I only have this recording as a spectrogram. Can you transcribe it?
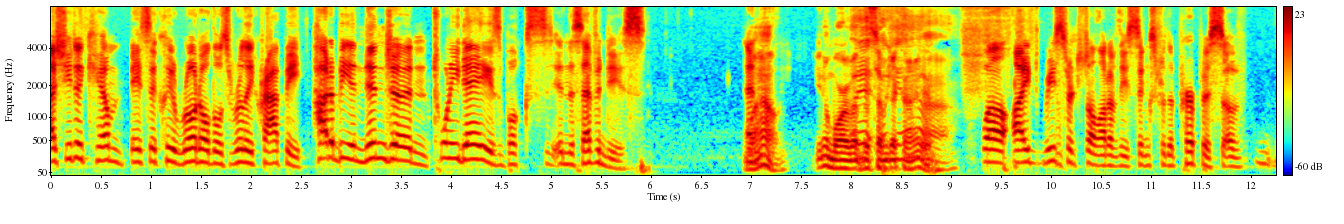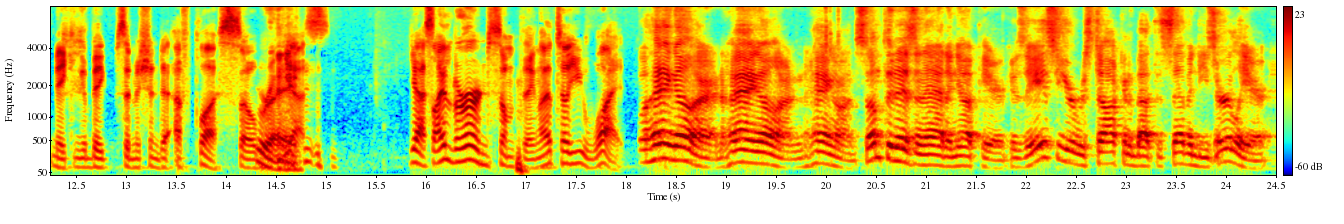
Ashida Kim basically wrote all those really crappy "How to Be a Ninja in 20 Days" books in the 70s. And- wow. You know more about Oh, the subject than I do. Well, I researched a lot of these things for the purpose of making a big submission to F plus. So Right. yes, yes, I learned something. I'll tell you what. well, hang on, hang on, hang on. Something isn't adding up here because Aesir was talking about the '70s earlier,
